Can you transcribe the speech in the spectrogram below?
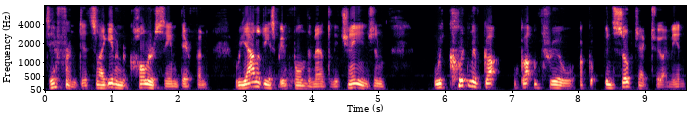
different. It's like even the colors seem different. Reality has been fundamentally changed, and we couldn't have got gotten through or been subject to. I mean,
